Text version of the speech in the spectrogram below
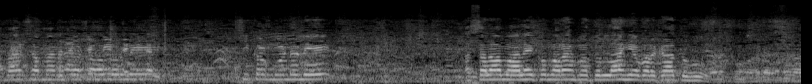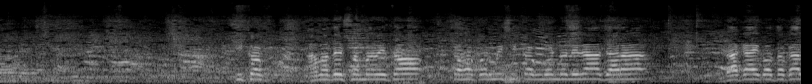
আমার সম্মানিত সহকর্মী, শিক্ষক মন্ডলী আসসালামু আলাইকুম রহমতুল্লাহ বারকাতুহু। শিক্ষক, আমাদের সম্মানিত সহকর্মী, শিক্ষক মন্ডলীরা যারা ঢাকায় গতকাল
